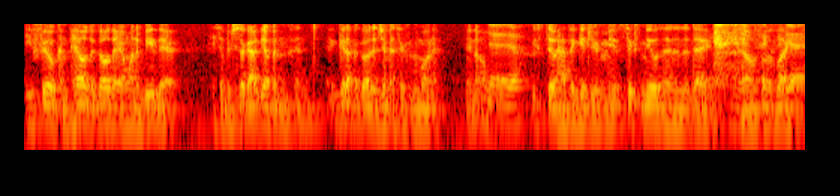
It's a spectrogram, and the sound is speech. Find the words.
you feel compelled to go there and want to be there. He said, but you still gotta get up and, and get up and go to the gym at six in the morning. You know, yeah, yeah, you still have to get your meal, six meals in in a day. You know, so it's like, yeah,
